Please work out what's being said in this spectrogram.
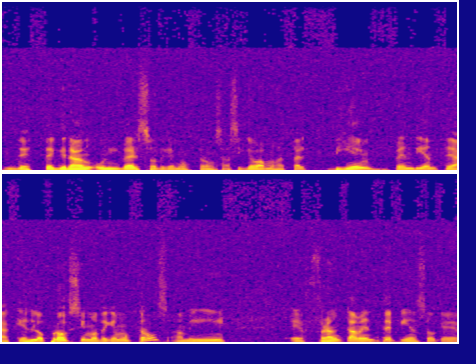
de este gran universo de Game of Thrones. Así que vamos a estar bien pendientes a qué es lo próximo de Game of Thrones. A mí, eh, francamente, pienso que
